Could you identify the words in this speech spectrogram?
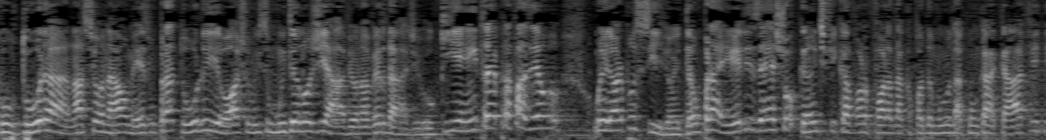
cultura nacional mesmo para tudo e eu acho isso muito elogiável, na verdade. O que entra é para fazer o, melhor possível. Então, para eles é chocante ficar fora, da Copa do Mundo da CONCACAF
